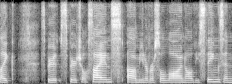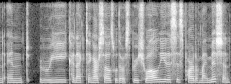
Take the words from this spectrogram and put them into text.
like spirit, spiritual science, um, universal law, and all these things, and and reconnecting ourselves with our spirituality. This is part of my mission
